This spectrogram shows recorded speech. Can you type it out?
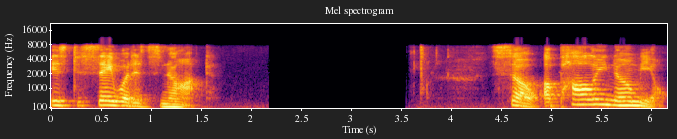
is to say what it's not. So a polynomial.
